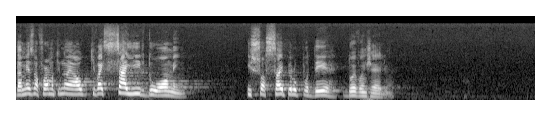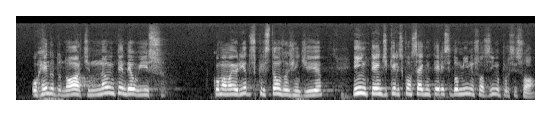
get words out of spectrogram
Da mesma forma que não é algo que vai sair do homem, e só sai pelo poder do Evangelho. O Reino do Norte não entendeu isso, como a maioria dos cristãos hoje em dia, e entende que eles conseguem ter esse domínio sozinho por si só.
